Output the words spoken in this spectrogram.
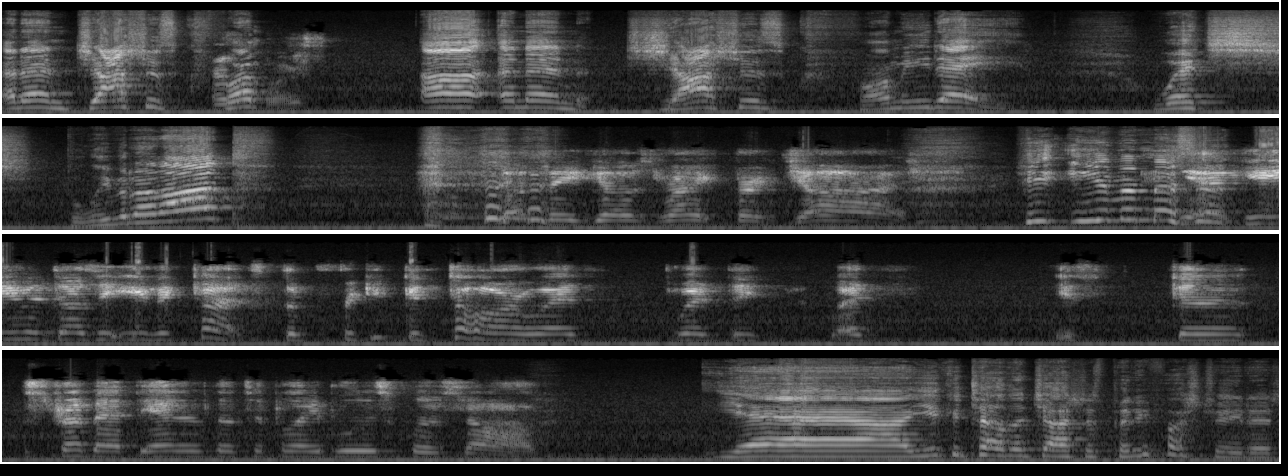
And then Josh's crumb, uh, and then Josh's crummy day, which, believe it or not, Nothing goes right for Josh. he even misses. Yeah, he even doesn't even catch the freaking guitar when when the when he's gonna strum at the end of the to play Blues Clues song. Yeah, you can tell that Josh is pretty frustrated.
